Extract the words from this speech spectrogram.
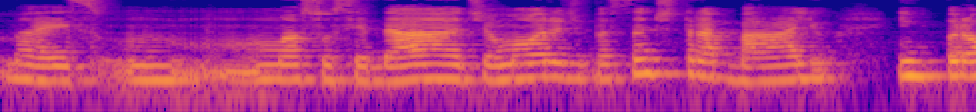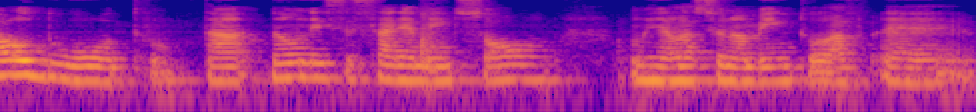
mas uma sociedade, é uma hora de bastante trabalho em prol do outro, tá? Não necessariamente só um, um relacionamento, é,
